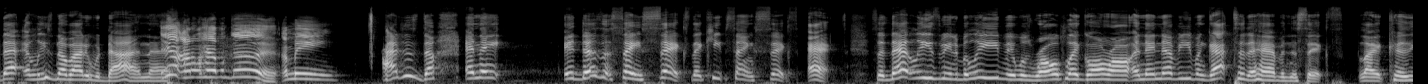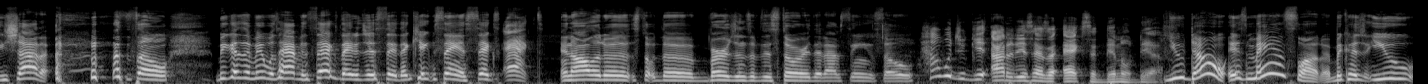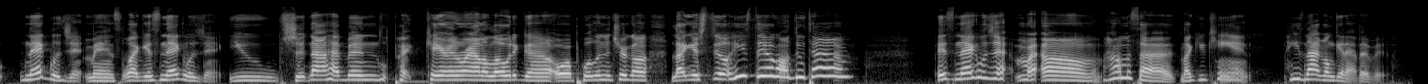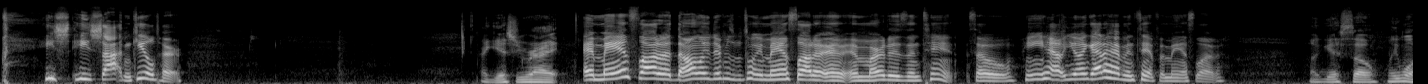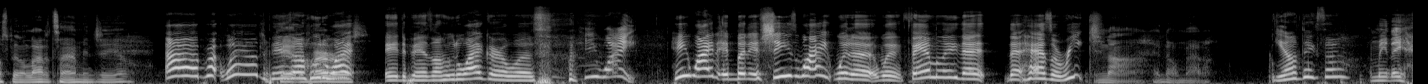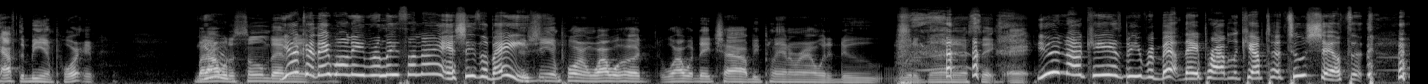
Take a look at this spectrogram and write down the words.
that at least nobody would die in that. yeah, I don't have a gun. I mean, I just don't. And they, it doesn't say sex. They keep saying sex act. So that leads me to believe it was role play going wrong, and they never even got to the having the sex, like because he shot her. so because if it was having sex, they'd just said they keep saying sex act in all of the so, the versions of this story that I've seen. So how would you get out of this as an accidental death? you don't. It's manslaughter because you negligent mans like it's negligent. You should not have been carrying around a loaded gun or pulling the trigger on. Like you're still he's still gonna do time. It's negligent um homicide. Like you can't. He's not gonna get out of it. he he shot and killed her. I guess you're right. And manslaughter, the only difference between manslaughter and, and murder is intent. So he ain't have you ain't gotta have intent for manslaughter. I guess so. He won't spend a lot of time in jail. Uh, pro- well, depends on who the white. It depends on who the white girl was. He white. he white, but if she's white with a with family that that has a reach, Nah, it don't matter. you don't think so? I mean, they have to be important, but I would assume that. Yeah, because they won't even release her name, and she's of If age. she important, why would her? Why would their child be playing around with a dude with a gun and a sex act? You know, kids be rebel. They probably kept her too sheltered, and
